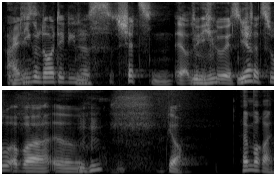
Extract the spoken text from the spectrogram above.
einige Leute, die das schätzen. Also ich gehöre jetzt nicht Ja. dazu, aber ähm, ja. Hör mal rein.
